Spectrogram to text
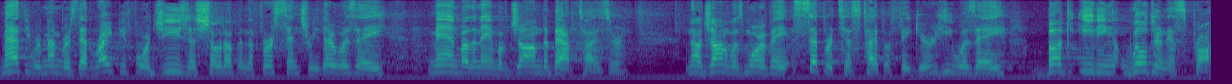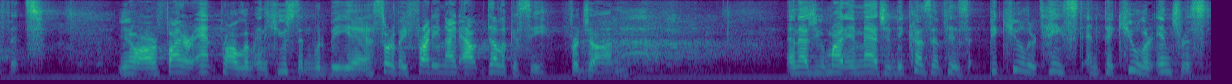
Matthew remembers that right before Jesus showed up in the first century, there was a man by the name of John the Baptizer. Now, John was more of a separatist type of figure. He was a bug eating wilderness prophet. You know, our fire ant problem in Houston would be a, sort of a Friday night out delicacy for John. And as you might imagine, because of his peculiar taste and peculiar interest,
